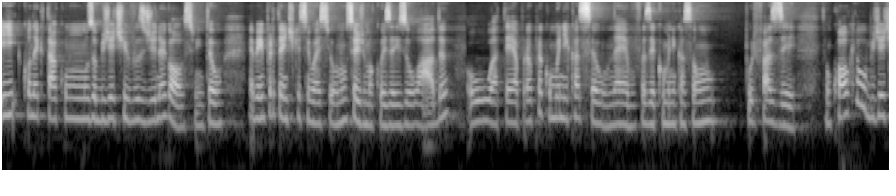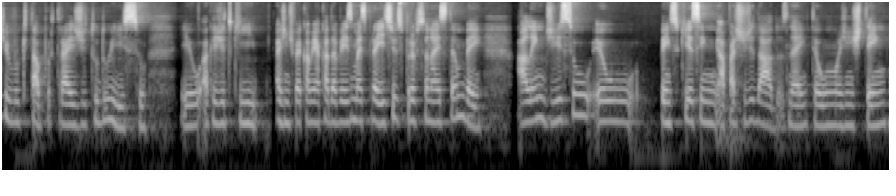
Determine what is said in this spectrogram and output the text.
e conectar com os objetivos de negócio. Então, é bem importante que assim, o SEO não seja uma coisa isolada ou até a própria comunicação, né? vou fazer comunicação por fazer. Então, qual que é o objetivo que está por trás de tudo isso? Eu acredito que a gente vai caminhar cada vez mais para isso e os profissionais também. Além disso, eu penso que assim a partir de dados, né? Então a gente tem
